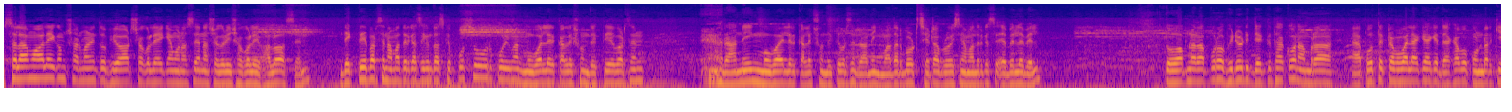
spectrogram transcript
আসসালামু আলাইকুম সম্মানিত ভিউয়ার সকলে কেমন আছেন? আশা করি সকলেই ভালো আছেন। দেখতেই পারছেন আমাদের কাছে কিন্তু আজকে প্রচুর পরিমাণ মোবাইলের কালেকশন দেখতেই পারছেন। রানিং মোবাইলের কালেকশন দেখতে পাচ্ছেন রানিং মাদারবোর্ড সেট আপ রয়েছে আমাদের কাছে অ্যাভেলেবেল তো আপনারা পুরো ভিডিওটি দেখতে থাকুন, আমরা প্রত্যেকটা মোবাইল একে একে দেখাবো, কোনটার কি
